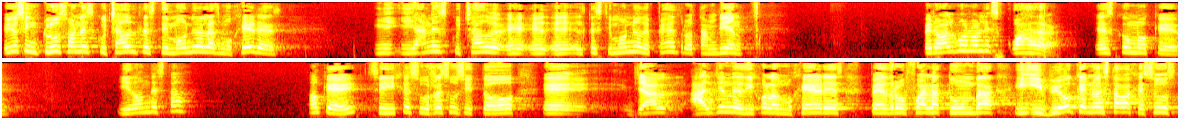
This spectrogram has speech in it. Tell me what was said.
ellos incluso han escuchado el testimonio de las mujeres y, han escuchado el testimonio de Pedro también, pero algo no les cuadra, es como que, ¿y dónde está? Ok, sí, Jesús resucitó. Eh, ya alguien le dijo a las mujeres, Pedro fue a la tumba y, vio que no estaba Jesús.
